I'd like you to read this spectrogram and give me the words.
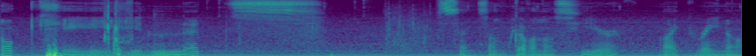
Okay, let's send some governors here, like Reyna.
